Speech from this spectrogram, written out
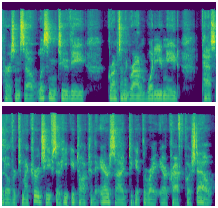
person. So listening to the grunts on the ground, what do you need? Pass it over to my crew chief so he could talk to the air side to get the right aircraft pushed out.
